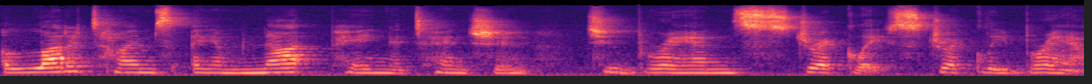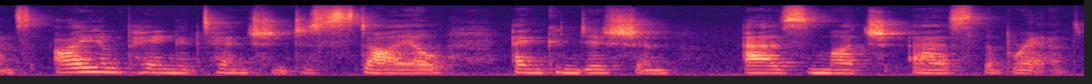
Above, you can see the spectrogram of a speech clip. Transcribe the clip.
A lot of times I am not paying attention to brands strictly, strictly brands. I am paying attention to style and condition as much as the brand.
